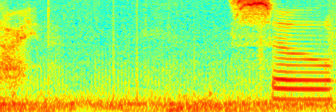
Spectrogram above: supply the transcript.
alright. So.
